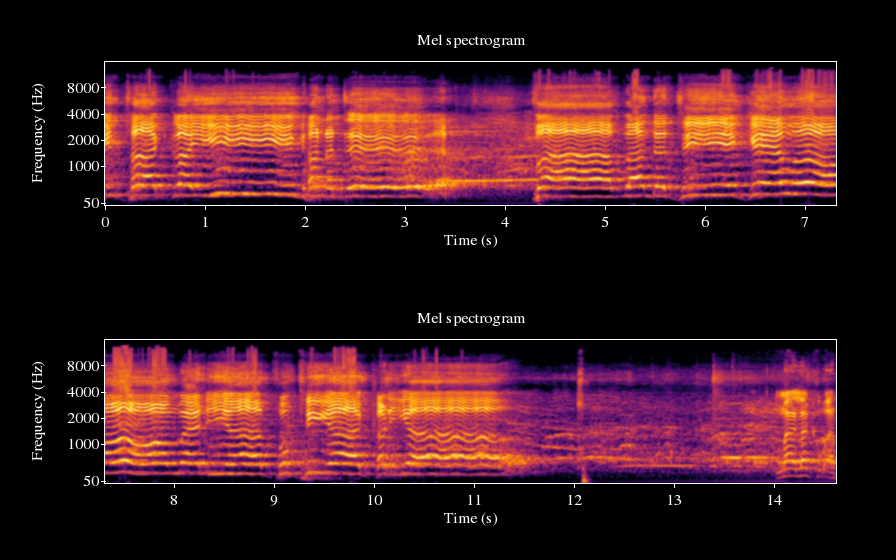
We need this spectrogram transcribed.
اتھا کئی گھنٹے پابند تھی کہ وہ میڈیا پھپیاں کھڑیا میں لکھ بار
